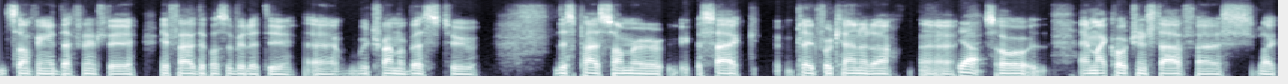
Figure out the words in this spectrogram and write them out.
it's something I definitely, if I have the possibility, uh, would try my best to. This past summer, Zach played for Canada. Uh, Yeah. so, and my coaching staff has like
